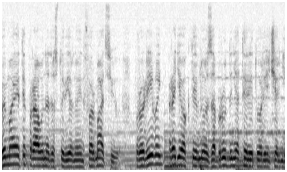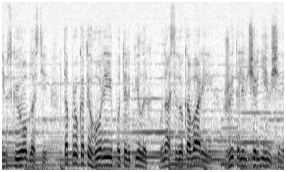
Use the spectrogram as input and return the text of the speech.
Ви маєте право на достовірну інформацію про рівень радіоактивного забруднення території Чернігівської області та про категорії потерпілих внаслідок аварії жителів Чернігівщини.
